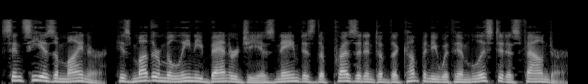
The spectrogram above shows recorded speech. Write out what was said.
Since he is a minor, his mother Malini Banerjee is named as the president of the company with him listed as founder.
